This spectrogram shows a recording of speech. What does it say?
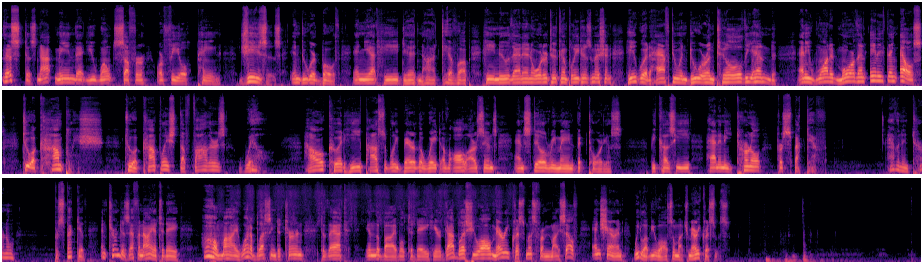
This does not mean that you won't suffer or feel pain. Jesus endured both, and yet he did not give up. He knew that in order to complete his mission, he would have to endure until the end, and he wanted more than anything else to accomplish to accomplish the Father's will. How could he possibly bear the weight of all our sins and still remain victorious? Because he had an eternal perspective. Have an eternal perspective. And turn to Zephaniah today. Oh my, what a blessing to turn to that in the Bible today here. God bless you all. Merry Christmas from myself and Sharon, we love you all so much. Merry Christmas.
